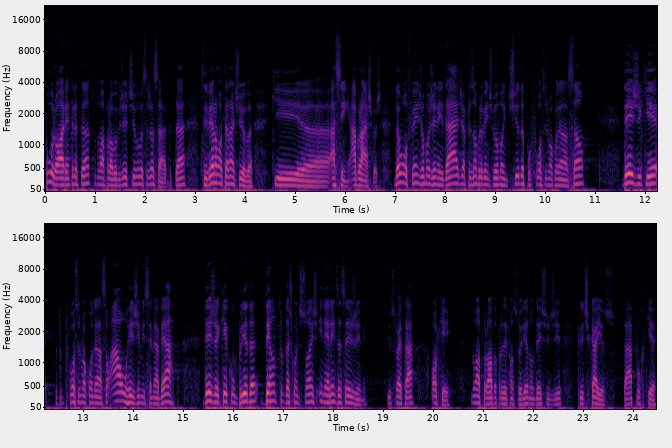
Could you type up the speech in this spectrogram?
Por hora, entretanto, numa prova objetiva, você já sabe, tá? Se vier uma alternativa que, eh, assim, abro aspas, não ofende a homogeneidade, a prisão preventiva mantida por força de uma condenação, desde que, por força de uma condenação ao regime semiaberto, desde que cumprida dentro das condições inerentes a esse regime. Isso vai estar ok. Numa prova para a defensoria, não deixe de criticar isso, tá? Porque,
